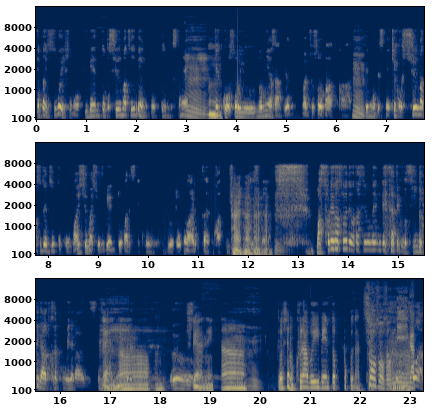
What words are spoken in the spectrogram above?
やっぱりすごいそのイベントって週末イベントっていうんですかね。うん。うん結構そういう飲み屋さんって、まあ女装バーとか、うんでもですね、結構週末でずっとこう、毎週毎週イベントがですね、こう、いろいろと行われてたりとかっていうはいはいはいはいですねまあそれはそれで私の年齢になってくるとしんどいなとかと思いながらですそうね。やなうん、うん。そうやねんなうんどうしてもクラブイベントっぽくなっちゃう。そうそうそうにになそうなん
